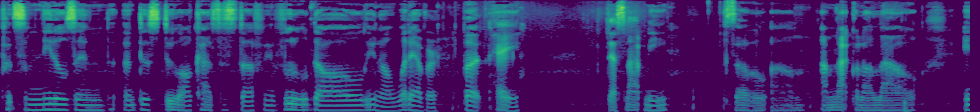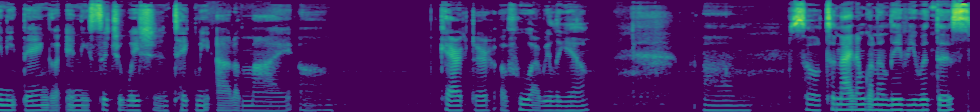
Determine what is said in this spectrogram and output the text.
put some needles in and just do all kinds of stuff and voodoo doll, you know, whatever. But hey, that's not me. So um, I'm not going to allow anything or any situation take me out of my um, character of who I really am. Um, so tonight I'm going to leave you with this.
